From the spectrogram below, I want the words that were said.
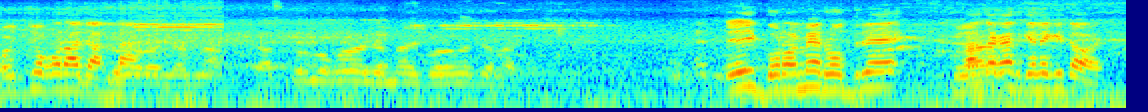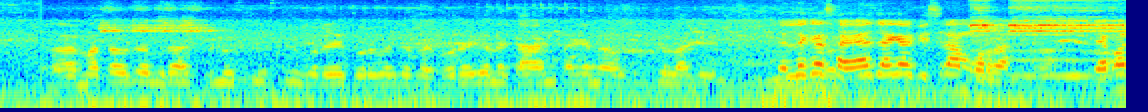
সহ্য করা যান না। কাজকর্ম করা যান না এই গরমের এই গরমে রোদ্রে খোলা জায়গায় গেলে কিটা হয়? থাকে লাগে। এখন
